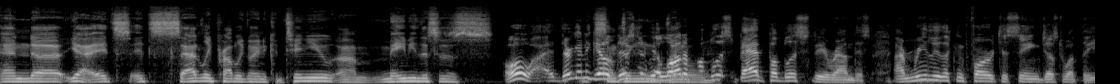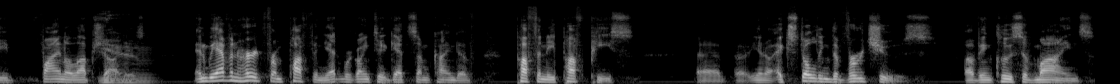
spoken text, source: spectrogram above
and uh, yeah, it's it's sadly probably going to continue. Um, maybe this is oh, they're going to get There's going to be a lot of publicity, bad publicity around this. I'm really looking forward to seeing just what the final upshot yeah. is. And we haven't heard from Puffin yet. We're going to get some kind of puffiny puff piece, uh, uh, you know, extolling the virtues of inclusive minds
